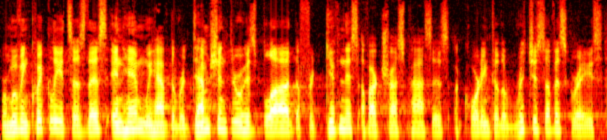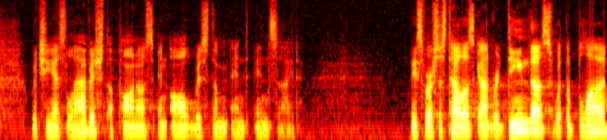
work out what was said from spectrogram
we're moving quickly. It says this In him we have the redemption through his blood, the forgiveness of our trespasses, according to the riches of his grace, which he has lavished upon us in all wisdom and insight. These verses tell us God redeemed us with the blood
